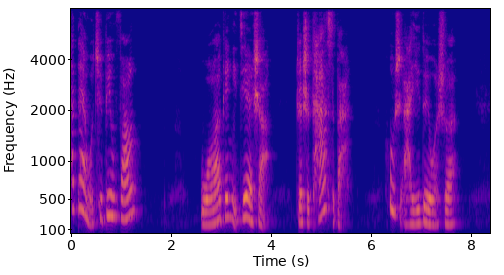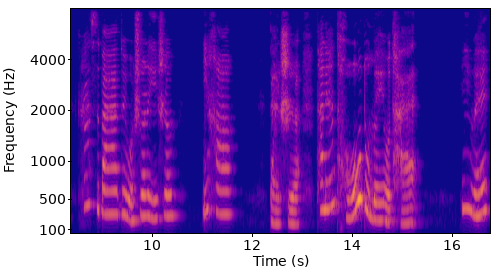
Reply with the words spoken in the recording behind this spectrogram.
他带我去病房。我给你介绍，这是卡斯巴。护士阿姨对我说：“卡斯巴对我说了一声‘你好’，但是他连头都没有抬，因为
